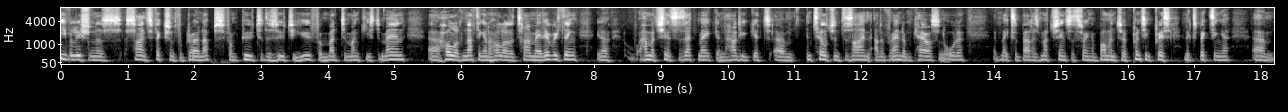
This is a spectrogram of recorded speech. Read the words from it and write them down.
evolution is science fiction for grown-ups from goo to the zoo to you from mud to monkeys to man. A whole lot of nothing and a whole lot of time made everything. You know how much sense does that make? And how do you get um, intelligent design out of random chaos and order? It makes about as much sense as throwing a bomb into a printing press and expecting a um,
